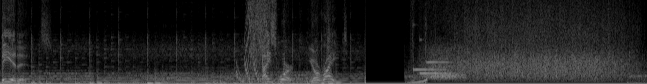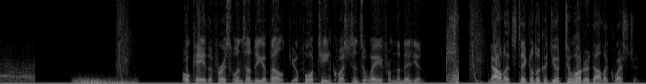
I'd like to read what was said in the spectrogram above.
B it is. Nice work. You're right. Okay, the first one's under your belt. You're 14 questions away from the million. Now let's take a look at your $200 question.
